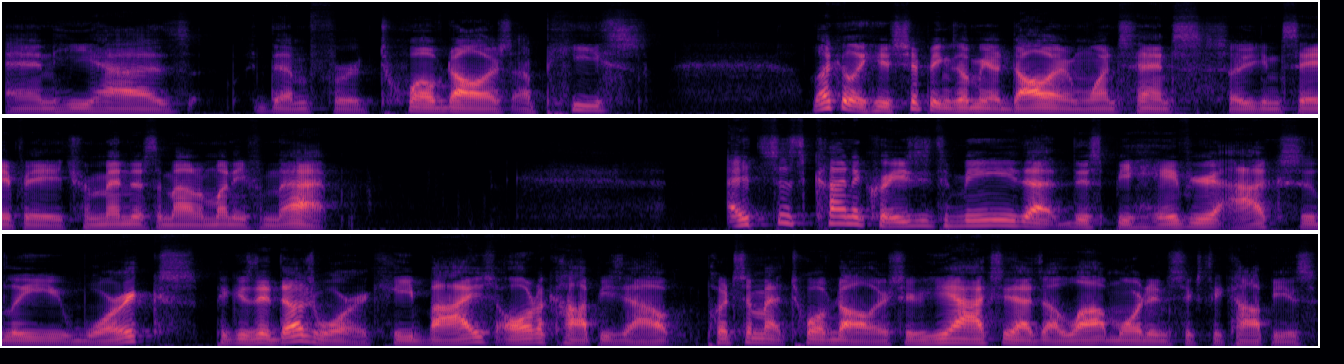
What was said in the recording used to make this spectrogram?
and he has them for $12 a piece. Luckily, his shipping is only a dollar and one cent, so you can save a tremendous amount of money from that. It's just kind of crazy to me that this behavior actually works because it does work. He buys all the copies out, puts them at $12, so he actually has a lot more than 60 copies.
